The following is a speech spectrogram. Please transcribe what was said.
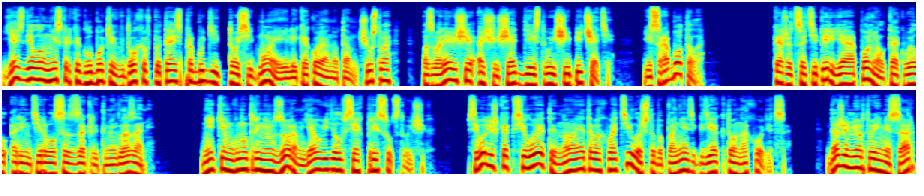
Я сделал несколько глубоких вдохов, пытаясь пробудить то седьмое или какое оно там чувство, позволяющее ощущать действующие печати. И сработало. Кажется, теперь я понял, как Уилл ориентировался с закрытыми глазами. Неким внутренним взором я увидел всех присутствующих. Всего лишь как силуэты, но этого хватило, чтобы понять, где кто находится. Даже мертвый эмиссар,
